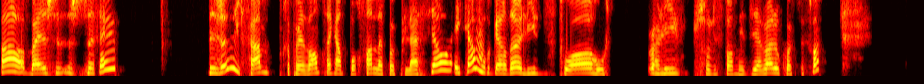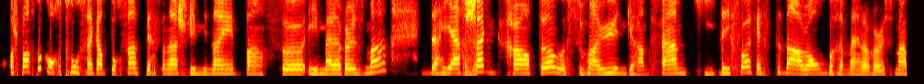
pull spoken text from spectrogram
Ah, ben, je, je dirais, déjà, les femmes représentent 50 de la population. Et quand vous regardez un livre d'histoire ou un livre sur l'histoire médiévale ou quoi que ce soit, je pense pas qu'on retrouve 50% de personnages féminins dans ça. Et malheureusement, derrière chaque grand homme a souvent eu une grande femme qui, des fois, restait dans l'ombre, malheureusement.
